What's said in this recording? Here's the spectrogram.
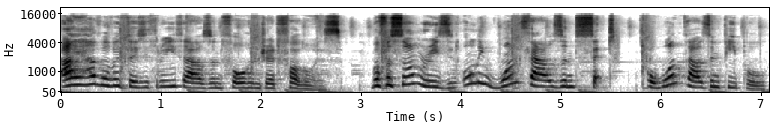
I have over 33,400 followers, but for some reason, only 1,000 set or 1,000 people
